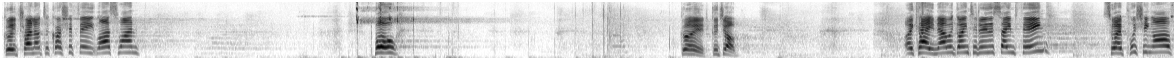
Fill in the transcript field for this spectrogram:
Good, try not to cross your feet. Last one. Ball. Good, good job. Okay, now we're going to do the same thing. So we're pushing off,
